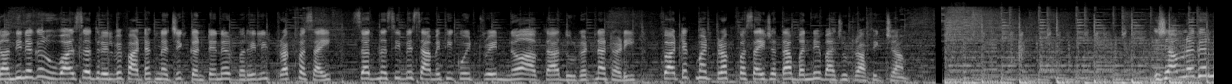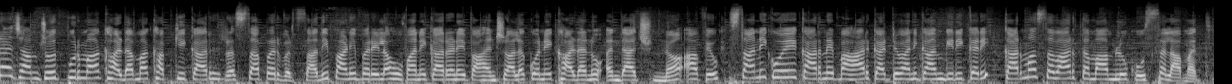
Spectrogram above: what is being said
ગાંધીનગર ઉવાસદ રેલવે ફાટક નજીક કન્ટેનર ભરેલી ટ્રક ફસાઈ. સદનસીબે સામેથી કોઈ ટ્રેન ન આવતા દુર્ઘટના ટળી. ફાટકમાં ટ્રક ફસાઈ જતા બંને બાજુ ટ્રાફિક જામ. જામનગરના જામજોધપુરમાં ખાડામાં ખાબકી કાર રસ્તા પર વરસાદી પાણી ભરેલા હોવાને કારણે વાહન ચાલકોને ખાડાનો અંદાજ ન આવ્યો. સ્થાનિકોએ કારને બહાર કાઢવાની કામગીરી કરી. કારમાં સવાર તમામ લોકો સલામત.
